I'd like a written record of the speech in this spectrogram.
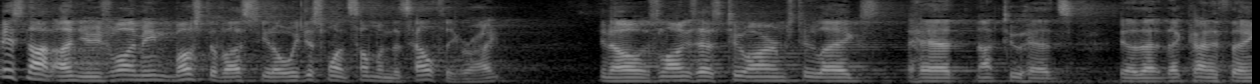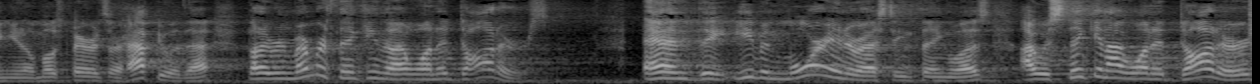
it's not unusual. I mean, most of us, you know, we just want someone that's healthy, right? You know, as long as it has two arms, two legs, a head, not two heads you know, that, that kind of thing. You know, most parents are happy with that. But I remember thinking that I wanted daughters. And the even more interesting thing was, I was thinking I wanted daughters,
